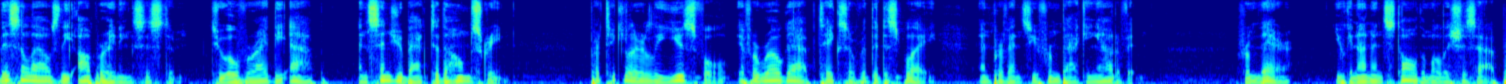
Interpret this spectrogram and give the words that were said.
This allows the operating system to override the app and send you back to the home screen, particularly useful if a rogue app takes over the display and prevents you from backing out of it. From there, you can uninstall the malicious app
